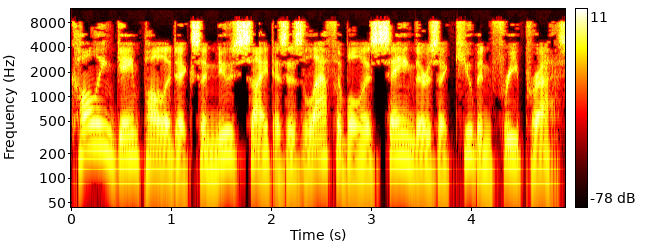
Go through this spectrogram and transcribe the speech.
Calling GamePolitics a news site is as laughable as saying there's a Cuban free press.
